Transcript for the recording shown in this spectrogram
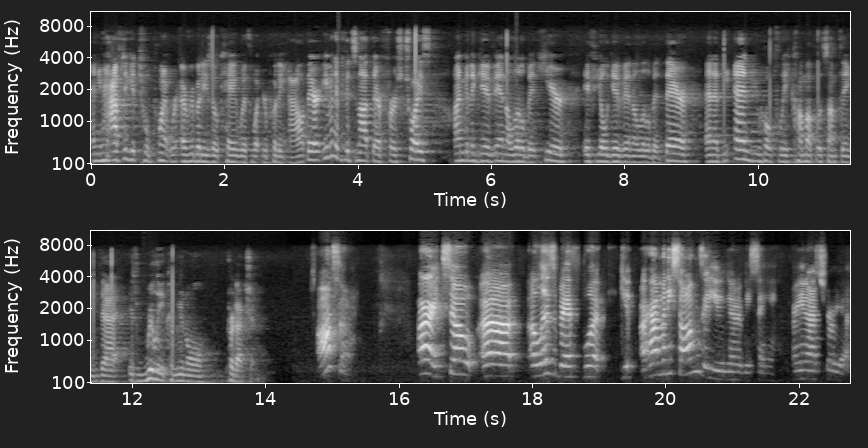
and you have to get to a point where everybody's okay with what you're putting out there, even if it's not their first choice. I'm going to give in a little bit here if you'll give in a little bit there. And at the end, you hopefully come up with something that is really a communal production. Awesome. All right, so uh, Elizabeth, what? You, how many songs are you going to be singing? Are you not sure yet?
